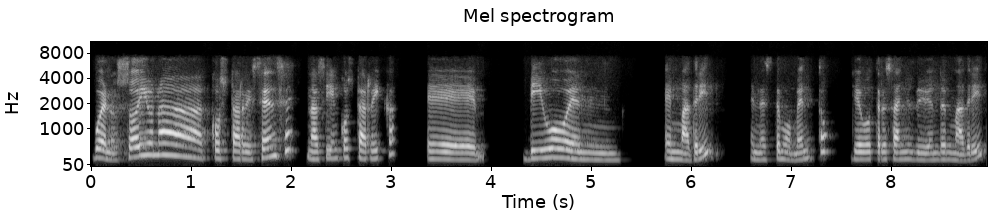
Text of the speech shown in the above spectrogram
Bueno, soy una costarricense, nací en Costa Rica, eh, vivo en, en Madrid en este momento, llevo tres años viviendo en Madrid.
